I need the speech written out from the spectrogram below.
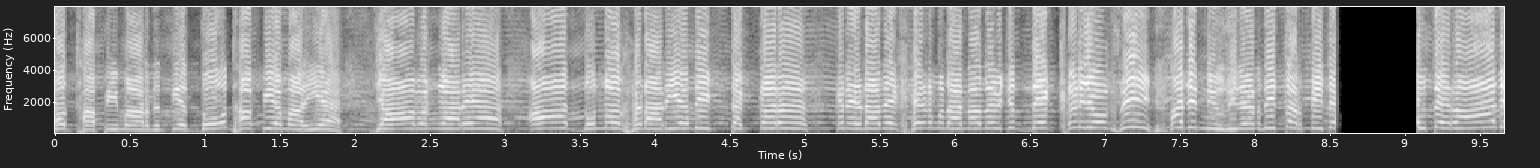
ਉਹ ਥਾਪੀ ਮਾਰ ਦਿੱਤੀ ਹੈ ਦੋ ਥਾਪੀਆਂ ਮਾਰੀਆਂ ਜਾ ਵੰਗਾਰਿਆ ਆ ਦੋਨੋਂ ਖਿਡਾਰੀਆਂ ਦੀ ਟੱਕਰ ਕੈਨੇਡਾ ਦੇ ਖੇਡ ਮੈਦਾਨਾਂ ਦੇ ਵਿੱਚ ਦੇਖਣਯੋਗ ਸੀ। ਅੱਜ ਨਿਊਜ਼ੀਲੈਂਡ ਦੀ ਧਰਤੀ ਤੇ ਰਾਜੂ ਤੇ ਰਾਜ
